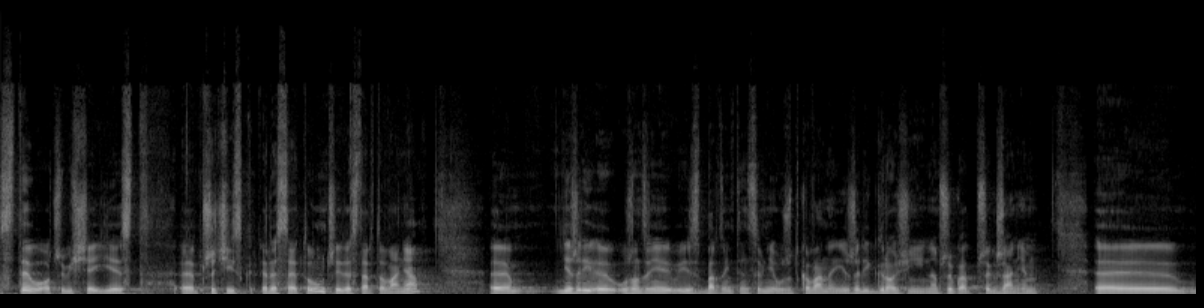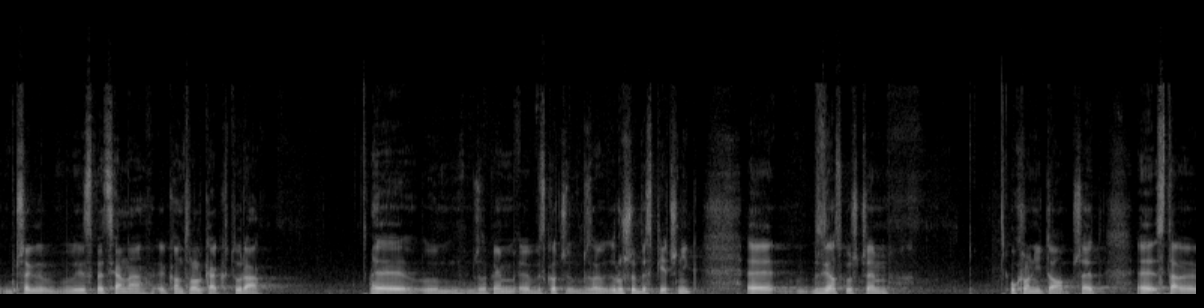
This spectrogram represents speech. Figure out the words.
Z tyłu oczywiście jest e, przycisk resetu, czyli restartowania. E, Jeżeli e, urządzenie jest bardzo intensywnie użytkowane, jeżeli grozi na przykład przegrzaniem, e, prze- jest specjalna kontrolka, która e, że tak powiem, e, wyskoczy, ruszy bezpiecznik, e, w związku z czym uchroni to przed e, e,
